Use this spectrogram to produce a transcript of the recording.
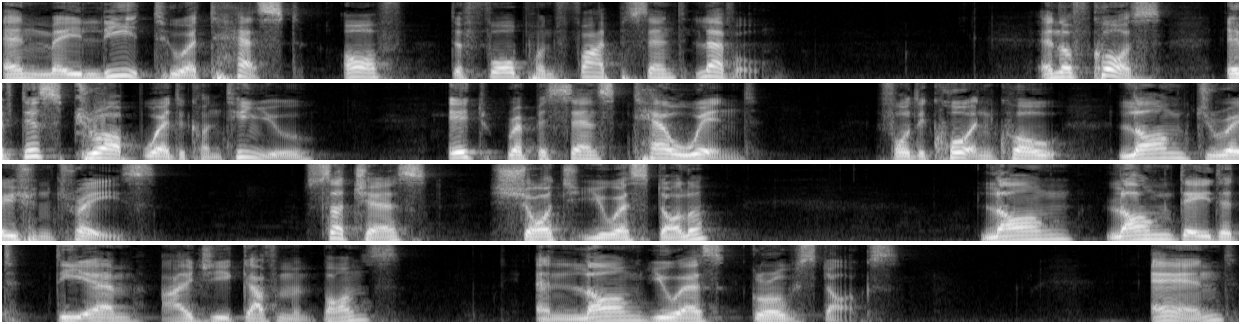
and may lead to a test of the 4.5% level. And of course, if this drop were to continue, it represents tailwind for the quote unquote long duration trades, such as short US dollar, long, long dated DM IG government bonds, and long US growth stocks. And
